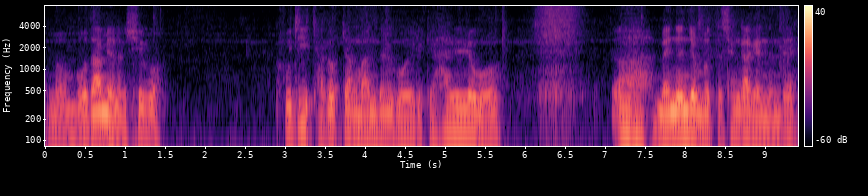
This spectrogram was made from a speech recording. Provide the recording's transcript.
뭐 못하면은 쉬고 굳이 작업장 만들고 이렇게 하려고 아, 몇 년 전부터 생각했는데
